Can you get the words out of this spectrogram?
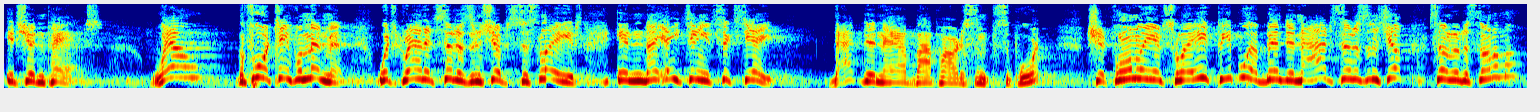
it shouldn't pass. Well, the 14th Amendment, which granted citizenships to slaves in 1868, that didn't have bipartisan support. Should formerly enslaved people have been denied citizenship, Senator Sinema?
